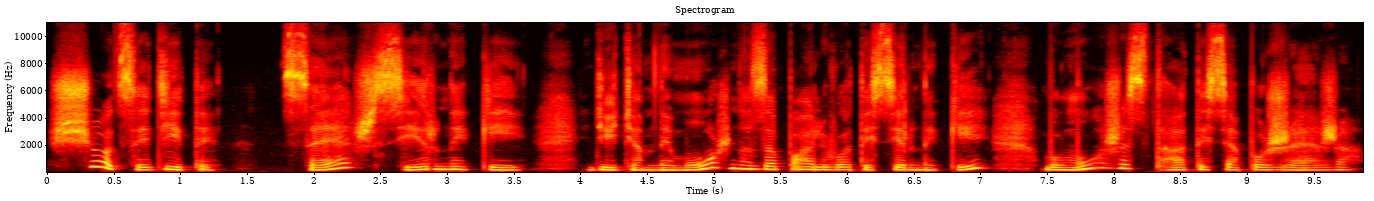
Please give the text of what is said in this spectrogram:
що це, діти? Це ж сірники. Дітям не можна запалювати сірники, бо може статися пожежа.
